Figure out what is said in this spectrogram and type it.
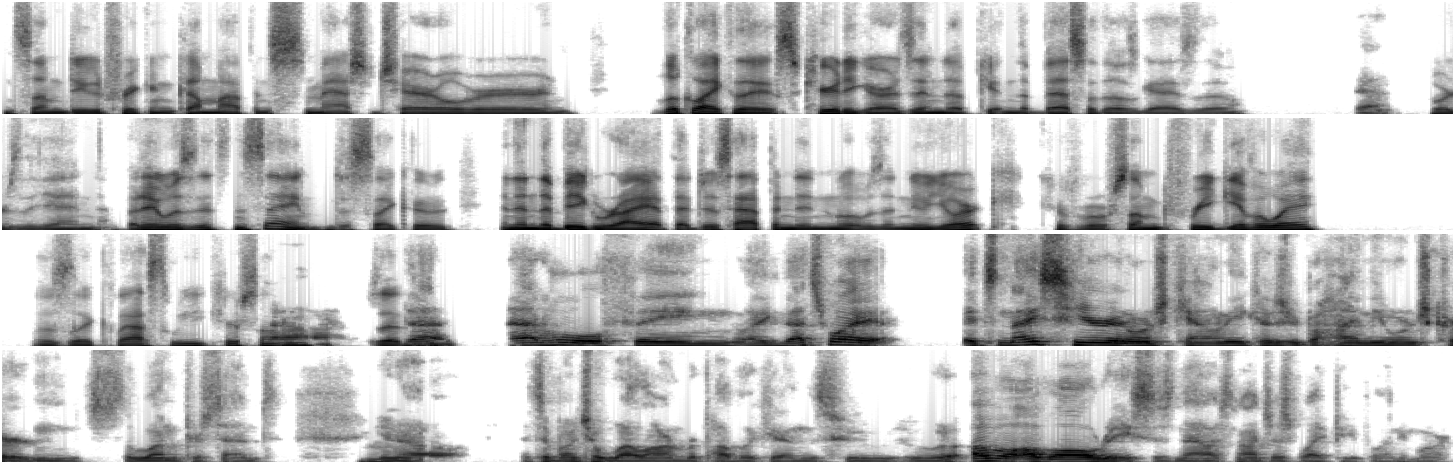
and some dude freaking come up and smash a chair over and looked like the security guards ended up getting the best of those guys though. Yeah. towards the end, but it was it's insane. Just like and then the big riot that just happened in what was it, New York for some free giveaway. It was like last week or something. Uh, that, that that whole thing like that's why it's nice here in orange county because you're behind the orange curtain it's the 1% you Mhm. know? It's a bunch of well-armed republicans who who of, of all races now it's not just white people anymore.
